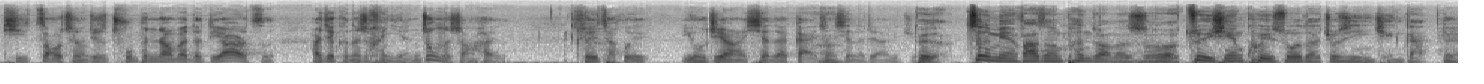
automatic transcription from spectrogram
体造成就是除碰撞外的第二次，而且可能是很严重的伤害的。所以才会有这样现在改成现在这样一个局面。对的，正面发生碰撞的时候，最先溃缩的就是引擎盖。对，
